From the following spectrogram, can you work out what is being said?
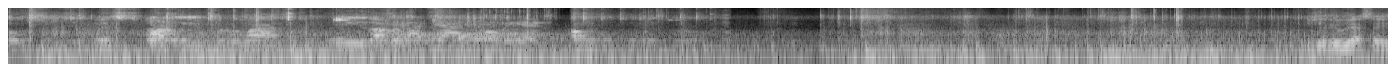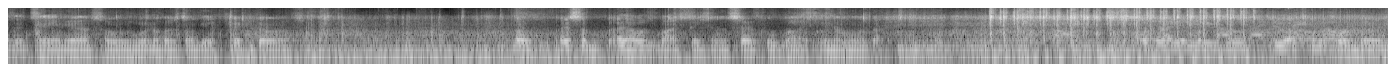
Oh, she just been startling for the last two days. I don't Got gas moving in. I don't even think it's good. We gotta stay as a team, yeah, so one of us don't get picked off. No, it's a that was buy station in circle, but you know, what whatever. Well, can I get money, bro? We got 24 billion.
